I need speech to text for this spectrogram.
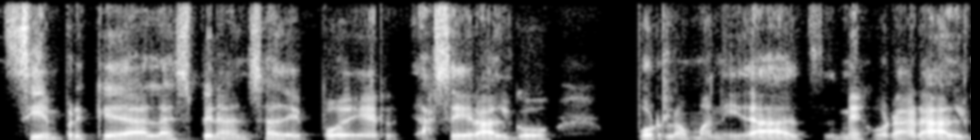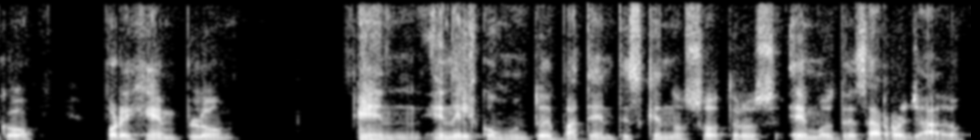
siempre queda la esperanza de poder hacer algo por la humanidad, mejorar algo. Por ejemplo, en, el conjunto de patentes que nosotros hemos desarrollado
